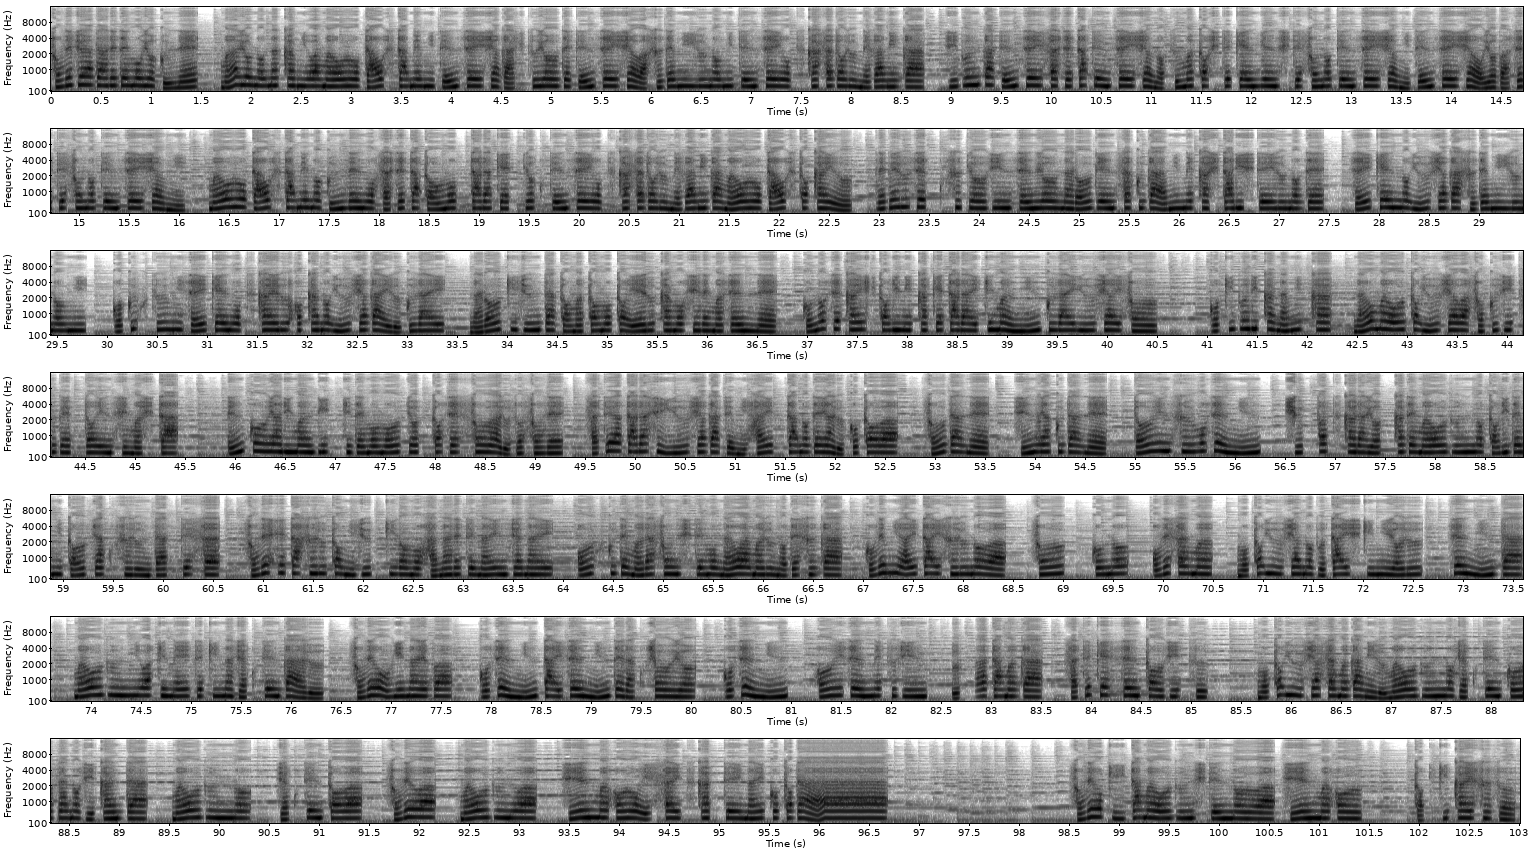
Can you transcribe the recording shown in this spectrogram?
それじゃあ誰でもよくね。まあ世の中には魔王を倒すために転生者が必要で転生者はすでにいるのに転生を司る女神が、自分が転生させた転生者の妻として権限してその転生者に転生者を呼ばせてその転生者に、魔王を倒すための訓練をさせたと思ったら結局転生を司る女神が魔王を倒すとかいう、レベル6強人専用な老原作がアニメ化したりしているので、聖剣の勇者がすでにいるのに、ごく普通に聖剣を使える他の勇者がいるくらい、ナロー基準だとまともと言えるかもしれませんね。この世界一人見かけたら1万人くらい勇者いそう。ゴキブリか何か、なお魔王と勇者は即日ベッドインしました。円光やリマンビッチでももうちょっと節操あるぞそれ。さて新しい勇者が手に入ったのでやることは、そうだね、侵略だね。動員数5000人、出発から4日で魔王軍の砦に到着するんだってさ。それ下手すると20キロも離れてないんじゃない？往復でマラソンしてもなお余るのですが、これに相対するのは、そう、この、俺様、元勇者の部隊式による、1000人だ。魔王軍には致命的な弱点がある。それを補えば、5000人対1000人で楽勝よ。5000人、包囲殲滅人、うっ、頭が、さて決戦当日、元勇者様が見る魔王軍の弱点講座の時間だ。魔王軍の弱点とは、それは、魔王軍は、支援魔法を一切使っていないことだそれを聞いた魔王軍四天王は、支援魔法、と聞き返すぞ。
